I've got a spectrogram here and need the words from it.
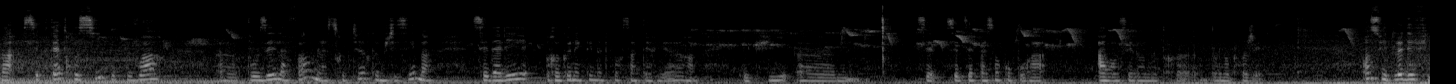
Ben, c'est peut-être aussi pour pouvoir poser la forme, la structure, comme je disais, ben, c'est d'aller reconnecter notre force intérieure. Et puis, euh, c'est de cette façon qu'on pourra avancer dans, nos projets. Ensuite, le défi.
